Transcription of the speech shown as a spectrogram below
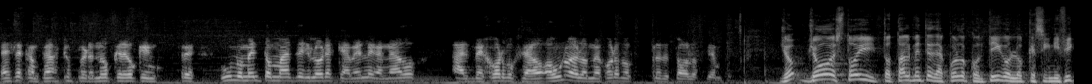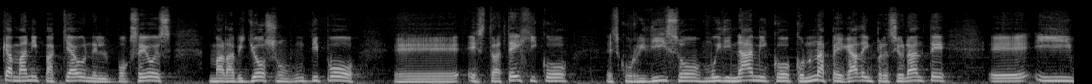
ese campeonato, pero no creo que encuentre un momento más de gloria que haberle ganado al mejor boxeador, a uno de los mejores boxeadores de todos los tiempos. Yo, yo estoy totalmente de acuerdo contigo. Lo que significa Manny Pacquiao en el boxeo es maravilloso. Un tipo eh, estratégico, escurridizo, muy dinámico, con una pegada impresionante. Eh, y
